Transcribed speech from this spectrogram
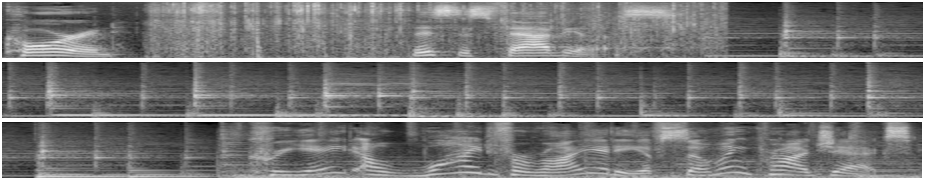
Cord. This is fabulous. Create a wide variety of sewing projects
